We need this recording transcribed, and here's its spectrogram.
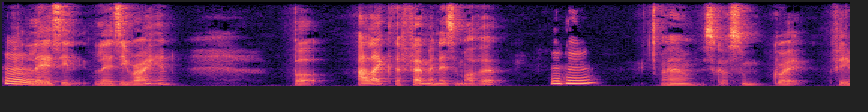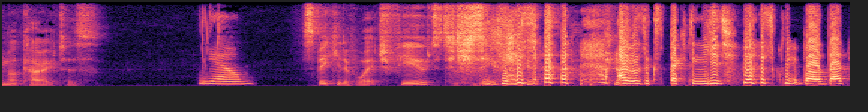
Hmm. lazy, lazy writing. But I like the feminism of it. hmm Um, it's got some great female characters. yeah. Speaking of which, Feud. Did you see? Yes, I was expecting you to ask me about that.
